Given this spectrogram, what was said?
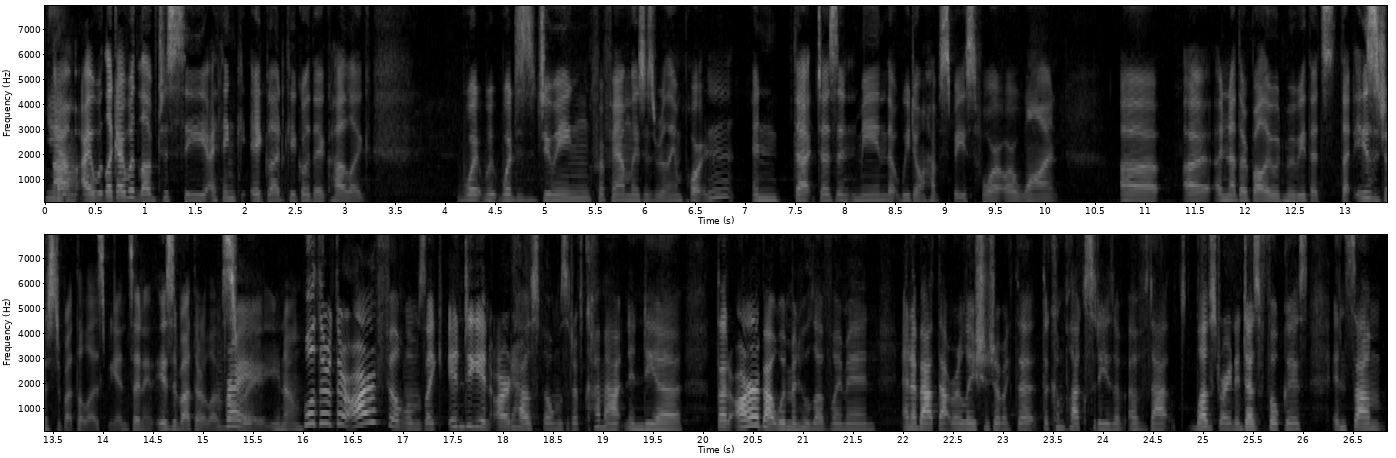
Yeah, Um, I would like I would love to see. I think Ek Ladki Ko Dekha like what what what is doing for families is really important, and that doesn't mean that we don't have space for or want uh, uh, another Bollywood movie that's that is just about the lesbians and it is about their love Right. story. You know. Well, there there are films like Indian art house films that have come out in India that are about women who love women and about that relationship, like the the complexities of, of that love story, and it does focus in some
